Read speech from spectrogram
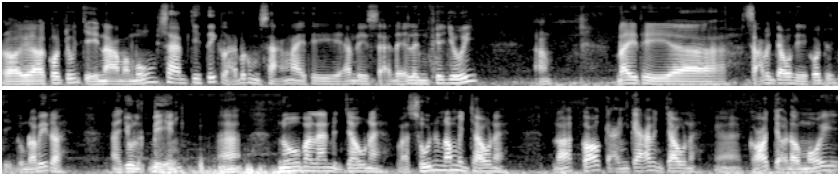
Rồi à, cô chú chị nào mà muốn xem chi tiết lại bất động sản này thì em đi sẽ để link phía dưới. Đó. đây thì uh, xã Bình Châu thì cô chú chị cũng đã biết rồi. À, du lịch biển. À, Novaland Bình Châu này và suối nước nóng Bình Châu này. Đó có cảng cá Bình Châu này. À, có chợ đầu mối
